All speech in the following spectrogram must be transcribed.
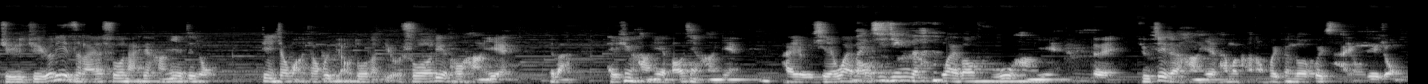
举举个例子来说，哪些行业这种电销网销会比较多呢？比如说猎头行业，对吧？培训行业、保险行业，还有一些外包卖基金的，外包服务行业，对，就这个行业，他们可能会更多会采用这种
